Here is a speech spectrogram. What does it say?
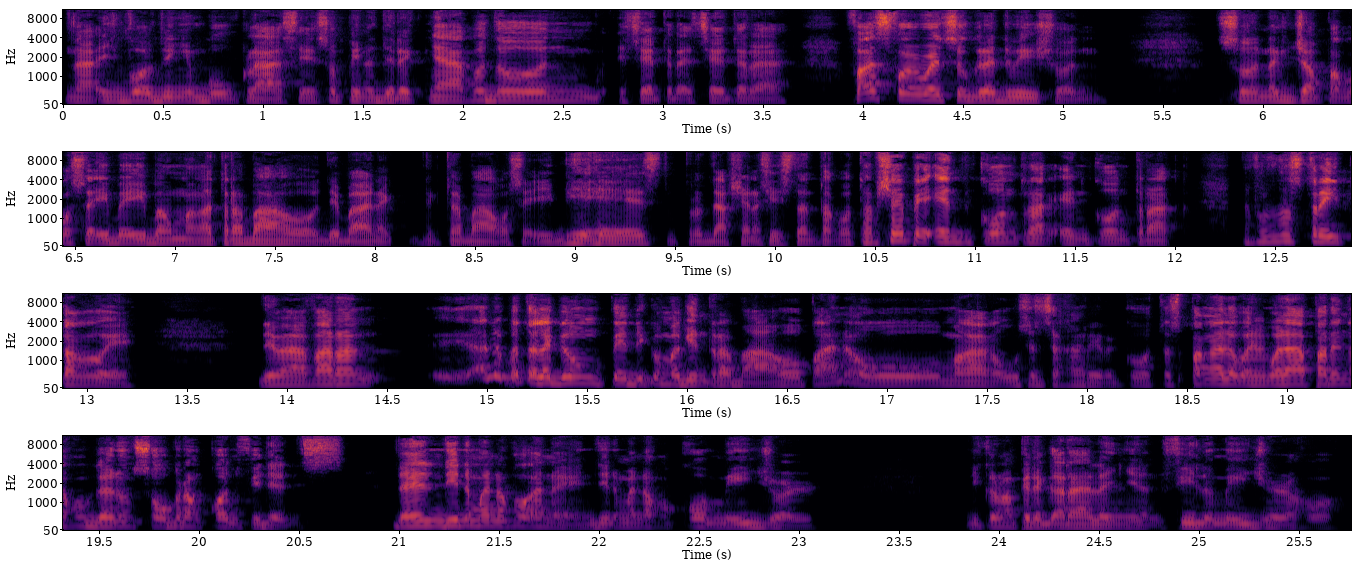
na involving yung buong klase. So, pinadirect niya ako doon, etc., etc. Fast forward to graduation. So, nag-jump ako sa iba-ibang mga trabaho, di ba? Nag- nagtrabaho ako sa ABS, production assistant ako. Tapos, syempre, end contract, end contract. Na-frustrate ako eh. Di ba? Parang, eh, ano ba talagang pwede ko maging trabaho? Paano ako makakausad sa karir ko? Tapos pangalawa, wala pa rin ako ganun sobrang confidence. Dahil hindi naman ako ano eh, hindi naman ako co-major. Hindi ko naman pinag-aralan yun. Philo major ako.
